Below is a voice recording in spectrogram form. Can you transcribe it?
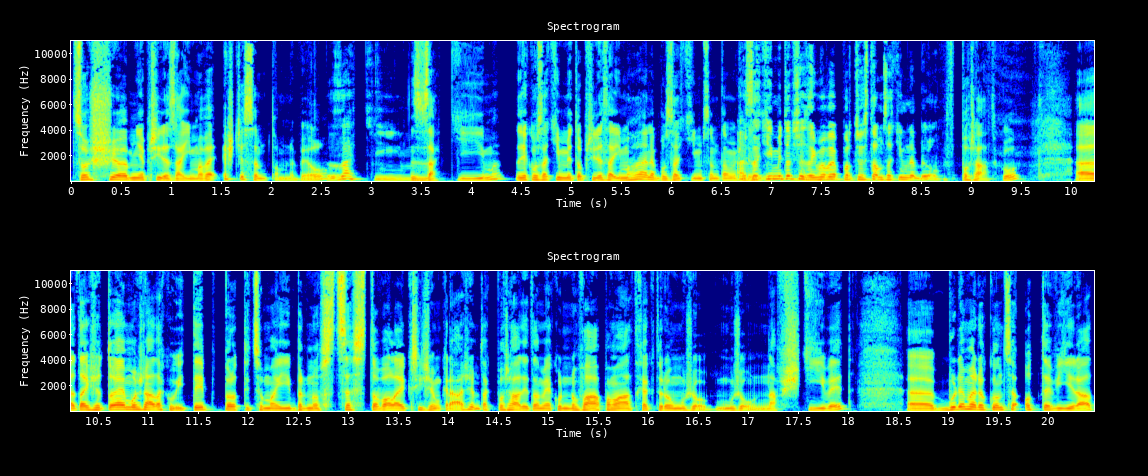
což eh, mně přijde zajímavé. Ještě jsem tam nebyl. Zatím. Zatím. Jako zatím mi to přijde zajímavé, nebo zatím jsem tam ještě... A zatím mi to přijde zajímavé, protože jsi tam zatím nebyl. V pořádku. E, takže to je možná takový tip pro ty, co mají Brno zcestovalé křížem krážem, tak pořád je tam jako nová památka, kterou můžou, můžou navštívit. E, budeme dokonce otevírat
